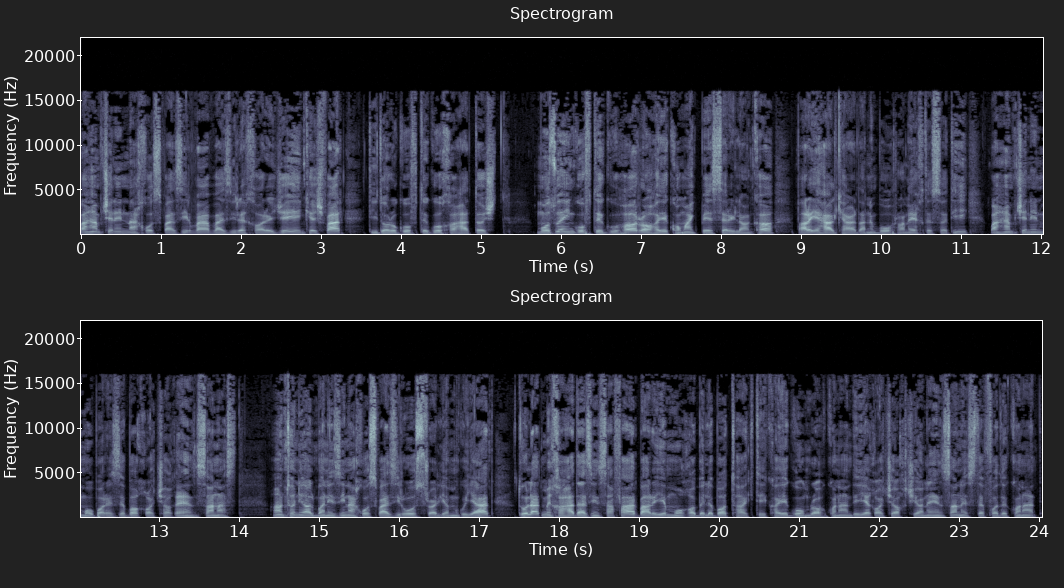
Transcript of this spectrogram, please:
و همچنین نخست وزیر و وزیر خارجه این کشور دیدار و گفتگو خواهد داشت. موضوع این گفتگوها راه های کمک به سریلانکا برای حل کردن بحران اقتصادی و همچنین مبارزه با قاچاق انسان است. آنتونی آلبانیزی نخست وزیر استرالیا می‌گوید دولت می‌خواهد از این سفر برای مقابله با تاکتیک های گمراه کننده قاچاقچیان انسان استفاده کند.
